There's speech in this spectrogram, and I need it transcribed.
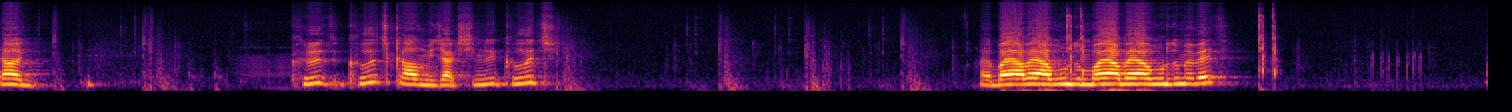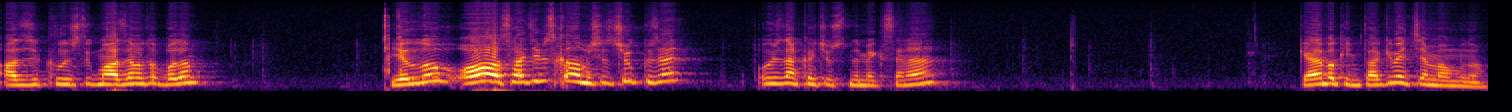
Ya kılıç, kılıç kalmayacak şimdi. Kılıç. Hadi baya baya vurdum. Baya baya vurdum evet. Azıcık kılıçlık malzeme topladım. Yellow. Aa sadece biz kalmışız. Çok güzel. O yüzden kaçıyorsun demek sen ha. Gel bakayım takip edeceğim ben bunu.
